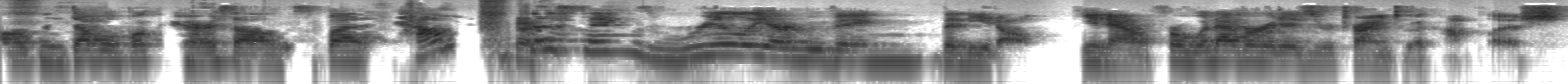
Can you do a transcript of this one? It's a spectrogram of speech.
calls and double booking ourselves. But how many of those things really are moving the needle? You know, for whatever it is you're trying to accomplish.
